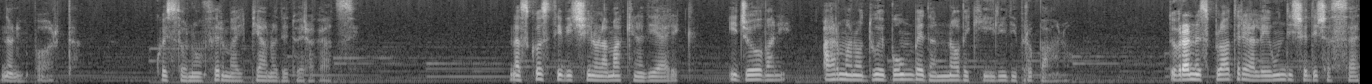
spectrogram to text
Non importa, questo non ferma il piano dei due ragazzi. Nascosti vicino alla macchina di Eric, i giovani armano due bombe da 9 kg di propano. Dovranno esplodere alle 11.17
